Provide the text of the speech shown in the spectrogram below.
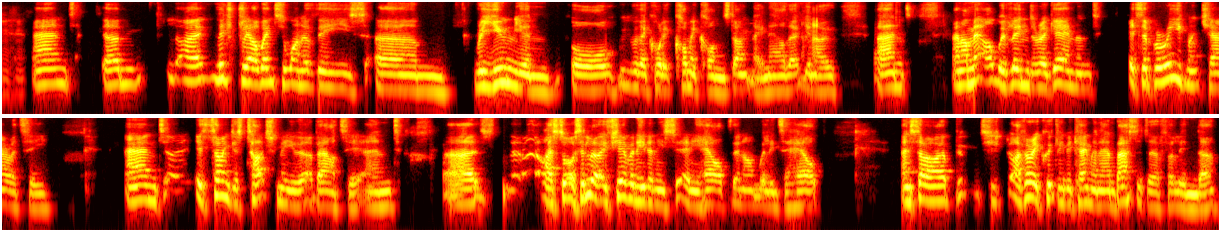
Mhm. And um, I literally I went to one of these um, reunion or what they call it comic cons, don't they? Now that you know, and and I met up with Linda again, and it's a bereavement charity, and it's something just touched me about it, and uh, I sort of said, look, if you ever need any any help, then I'm willing to help. And so I, she, I very quickly became an ambassador for Linda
